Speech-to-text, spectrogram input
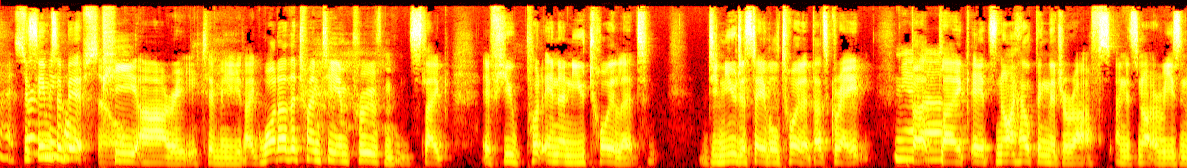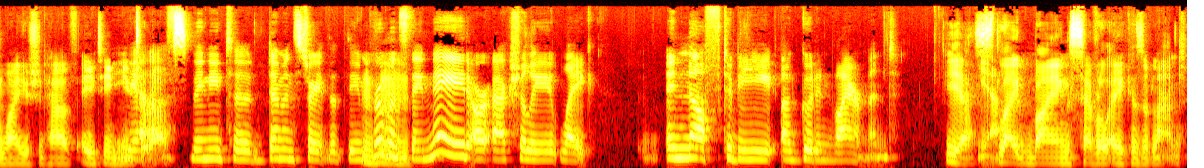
I It seems a bit so. PR-y to me. Like, what are the 20 improvements? Like, if you put in a new toilet, the new disabled toilet, that's great. Yeah. But, like, it's not helping the giraffes, and it's not a reason why you should have 18 new Yeah, giraffes. they need to demonstrate that the improvements Mm-hmm. they made are actually like enough to be a good environment. Yes, Yeah. like buying several acres of land.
